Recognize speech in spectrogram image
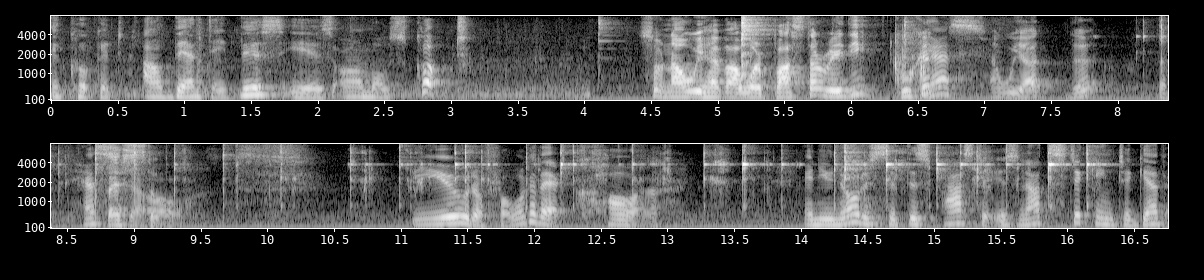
and cook it al dente. This is almost cooked. So now we have our pasta ready, cooked, Yes. and we add the The pesto. Pesto. Beautiful. Look at that color. And you notice that this pasta is not sticking together.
